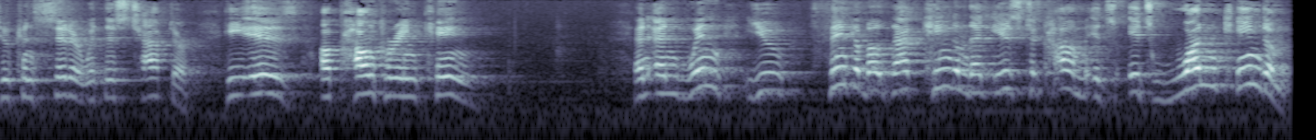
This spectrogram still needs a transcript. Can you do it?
to consider with this chapter. He is a conquering king. And, and when you Think about that kingdom that is to come. It's, it's one kingdom,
